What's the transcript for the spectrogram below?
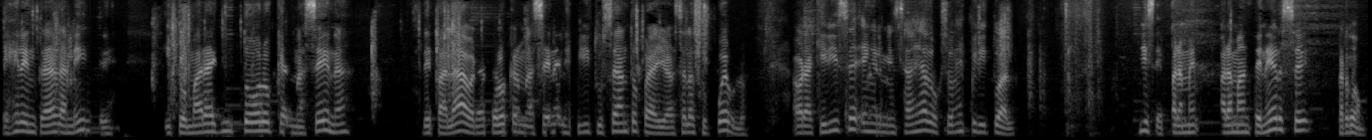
es el entrar a la mente y tomar allí todo lo que almacena de palabra, todo lo que almacena el Espíritu Santo para llevárselo a su pueblo. Ahora, aquí dice en el mensaje de adopción espiritual, dice, para, para mantenerse, perdón,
